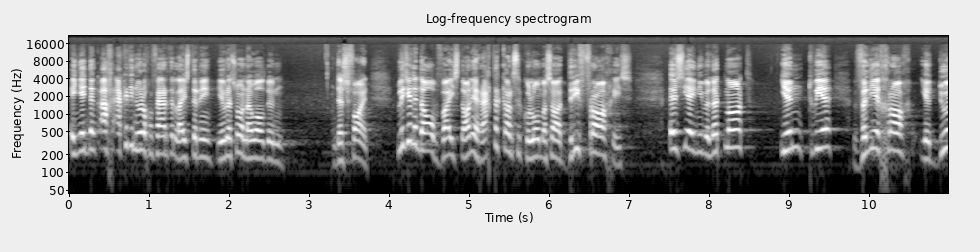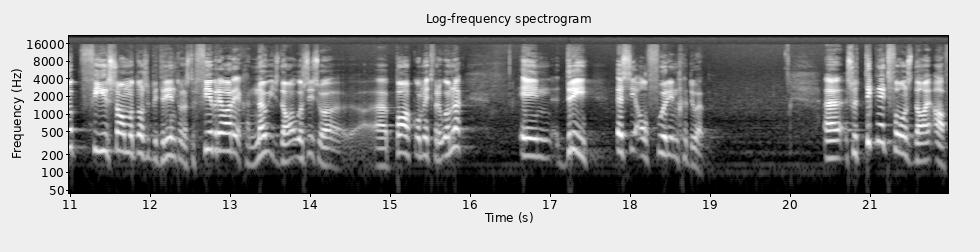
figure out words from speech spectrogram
en jy dink ag ek het nie nodig om verder te luister nie, jy wil dit sommer nou al doen. Dis fyn. Wil jy julle daarop wys, daar in die regterkant se kolom is daar drie vragies. Is jy 'n nuwe lidmaat? 1 2 wil jy graag jou doop vier saam met ons op die 23ste Februarie? Ek gaan nou iets daaroor sê, so 'n uh, uh, paar kom net vir 'n oomblik. En 3 is jy al voorheen gedoop? Uh so tik net vir ons daai af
